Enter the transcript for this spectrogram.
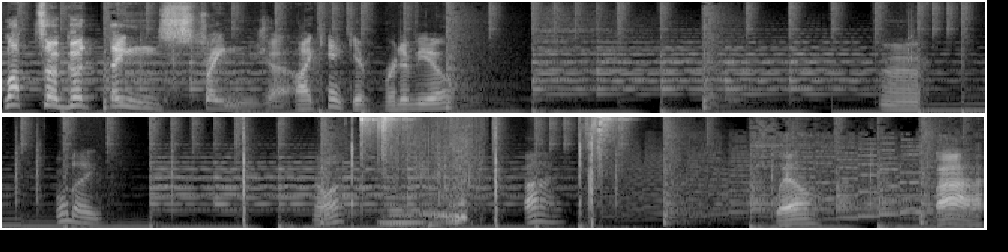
Lots of good things, stranger. I can't get rid of you. Hmm. What I... What? Bye. Well, bye.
